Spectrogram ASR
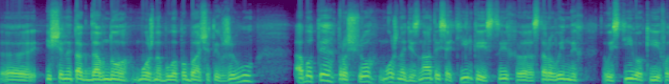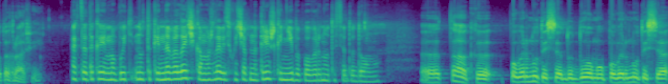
е, іще не так давно можна було побачити вживу, або те, про що можна дізнатися тільки із цих е, старовинних листівок і фотографій. Так, це такий, мабуть, ну такий невеличка можливість, хоча б на трішки ніби повернутися додому. Е, Так, е, повернутися додому, повернутися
